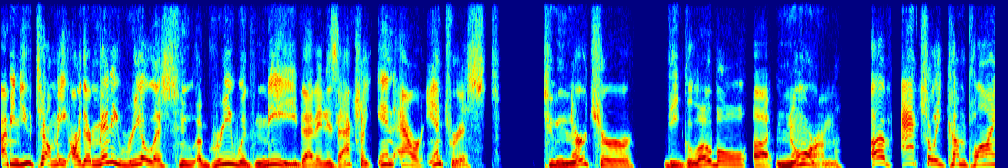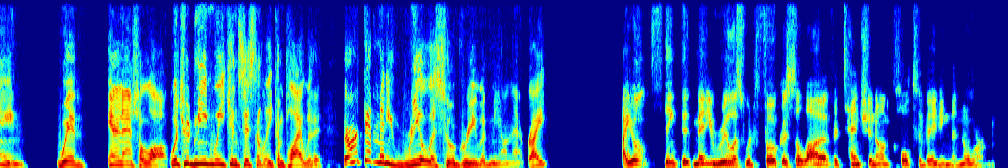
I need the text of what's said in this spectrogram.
I mean, you tell me, are there many realists who agree with me that it is actually in our interest to nurture the global uh, norm of actually complying with international law, which would mean we consistently comply with it? There aren't that many realists who agree with me on that, right? I don't think that many realists would focus a lot of attention on cultivating the norm.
